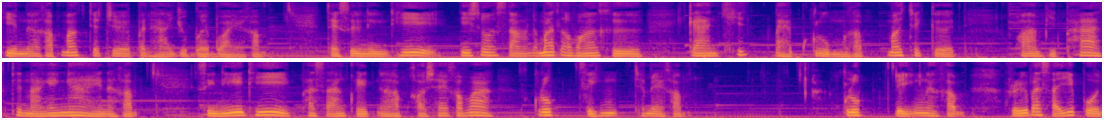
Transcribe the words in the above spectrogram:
ทีมนะครับมักจะเจอปัญหาอยู่บ่อยๆครับ แต่สิ่งหนึ่งที่นิชโนซังระมัดระวังก็คือ การคิดแบบกลุ่มครับมักจะเกิดความผิดพลาดขึ้นมาง่าย ๆนะครับ สิ่งนี้ที่ภาษาอังกฤษนะครับ เขาใช้คำว่า groupthink ใช่ไหมครับ groupthink นะครับ หรือภาษาญี่ปุ่น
